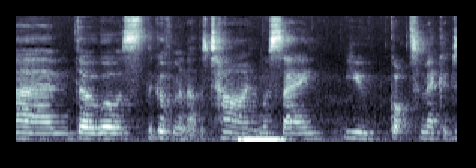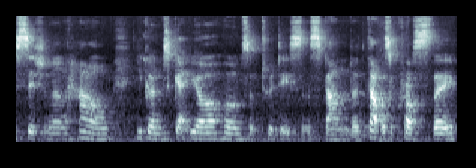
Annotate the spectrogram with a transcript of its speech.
um, there was the government at the time was saying you've got to make a decision on how you're going to get your homes up to a decent standard that was across the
